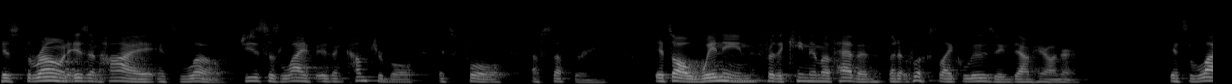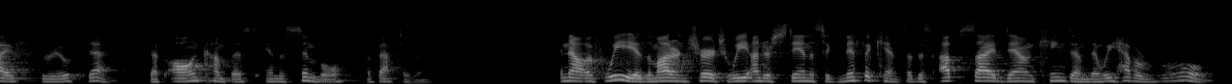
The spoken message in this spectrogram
His throne isn't high, it's low. Jesus' life isn't comfortable, it's full of suffering. It's all winning for the kingdom of heaven, but it looks like losing down here on earth. It's life through death. That's all encompassed in the symbol of baptism. And now, if we, as the modern church, we understand the significance of this upside down kingdom, then we have a role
